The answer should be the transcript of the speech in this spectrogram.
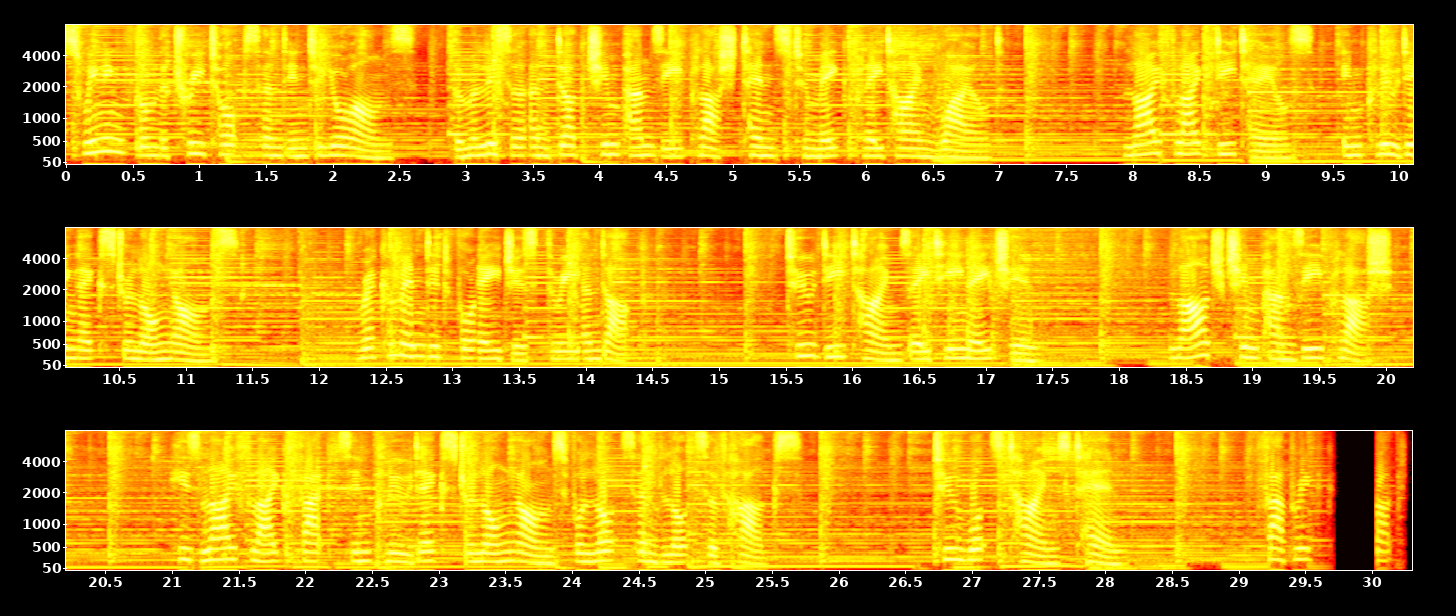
Swinging from the treetops and into your arms, the Melissa and Doug chimpanzee plush tends to make playtime wild. Lifelike details, including extra long arms. Recommended for ages 3 and up. 2D times 18H in. Large chimpanzee plush. His lifelike facts include extra long arms for lots and lots of hugs. 2 watts times 10. Fabric, Rock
